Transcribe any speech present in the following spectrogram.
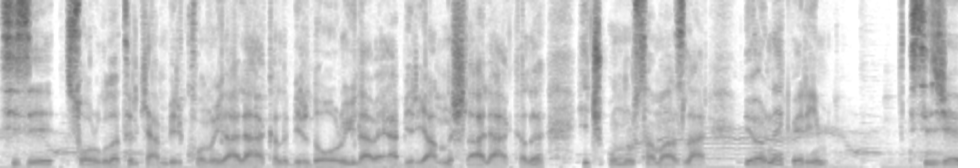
sizi sorgulatırken bir konuyla alakalı, bir doğruyla veya bir yanlışla alakalı hiç umursamazlar. Bir örnek vereyim. Sizce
